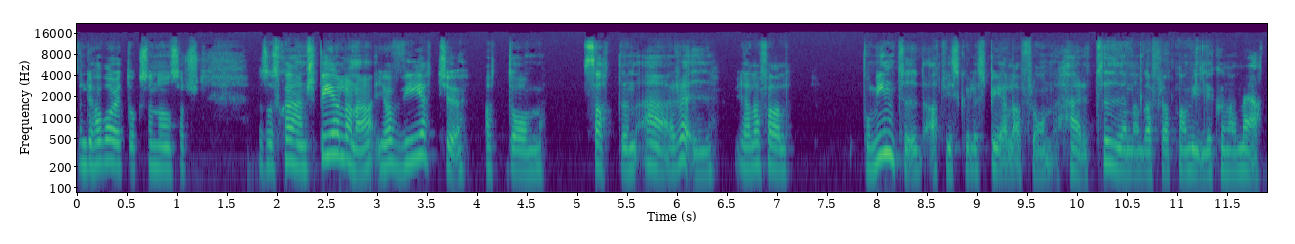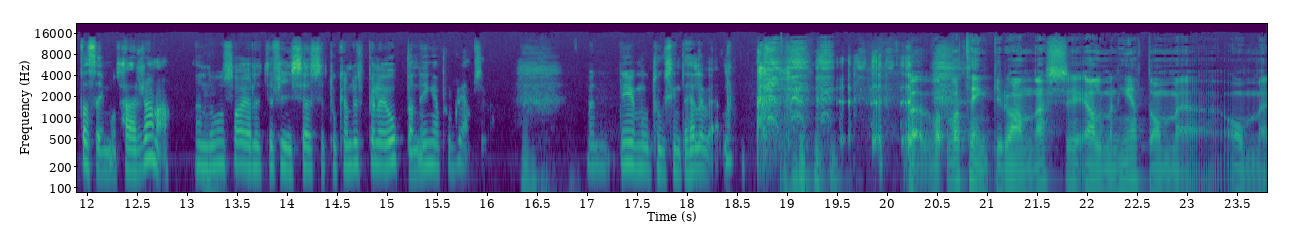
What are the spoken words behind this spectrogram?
Men det har varit också någon sorts, alltså stjärnspelarna, jag vet ju att de satt en ära i, i alla fall på min tid, att vi skulle spela från herrtierna därför att man ville kunna mäta sig mot herrarna. Men då sa jag lite frikänsligt, då kan du spela i Open, det är inga problem. Så. Men det mottogs inte heller väl. Va, va, vad tänker du annars i allmänhet om, eh, om eh,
